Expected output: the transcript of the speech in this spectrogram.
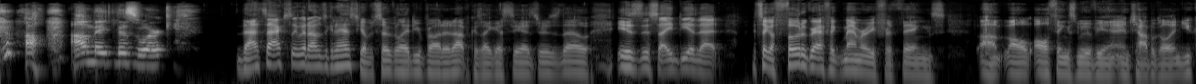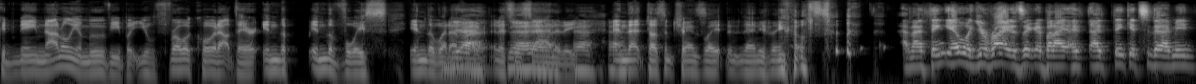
I'll, I'll make this work. That's actually what I was to ask you. I'm so glad you brought it up because I guess the answer is no. Is this idea that it's like a photographic memory for things, um, all, all things movie and, and topical, and you could name not only a movie, but you'll throw a quote out there in the in the voice, in the whatever, Yeah, and it's yeah, insanity, yeah. and that doesn't translate into anything else. And I think yeah, well, you're right. It's like, but I, I, think it's. I mean,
